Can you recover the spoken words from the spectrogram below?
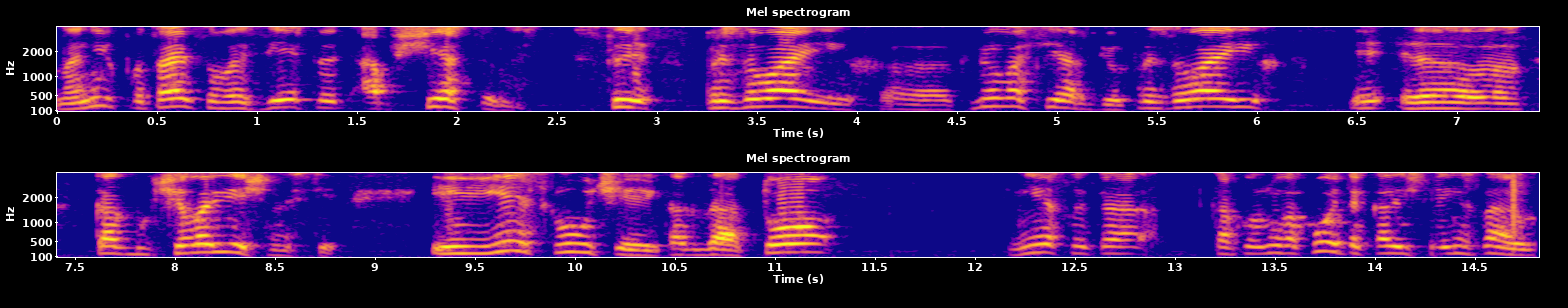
на них пытается воздействовать общественность, призывая их э, к милосердию, призывая их э, э, как бы к человечности. И есть случаи, когда то несколько, какое, ну, какое-то количество, я не знаю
